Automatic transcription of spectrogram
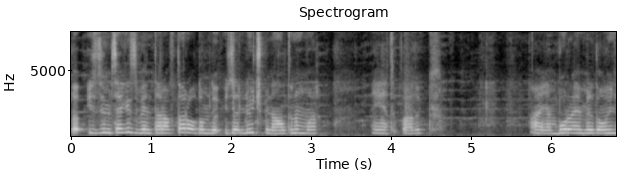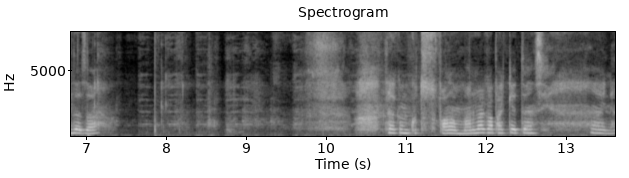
428 bin taraftar oldum. 453 bin altınım var. Neye tıkladık? Aynen Bora Emre de oyunda da. Takım kutusu falan var. Mega paketten. Aynen.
